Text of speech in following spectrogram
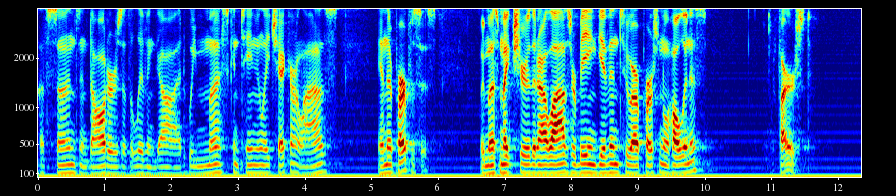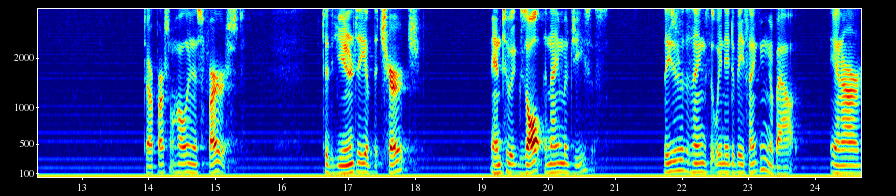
of sons and daughters of the living God, we must continually check our lives and their purposes. We must make sure that our lives are being given to our personal holiness first. To our personal holiness first. To the unity of the church and to exalt the name of Jesus. These are the things that we need to be thinking about in our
